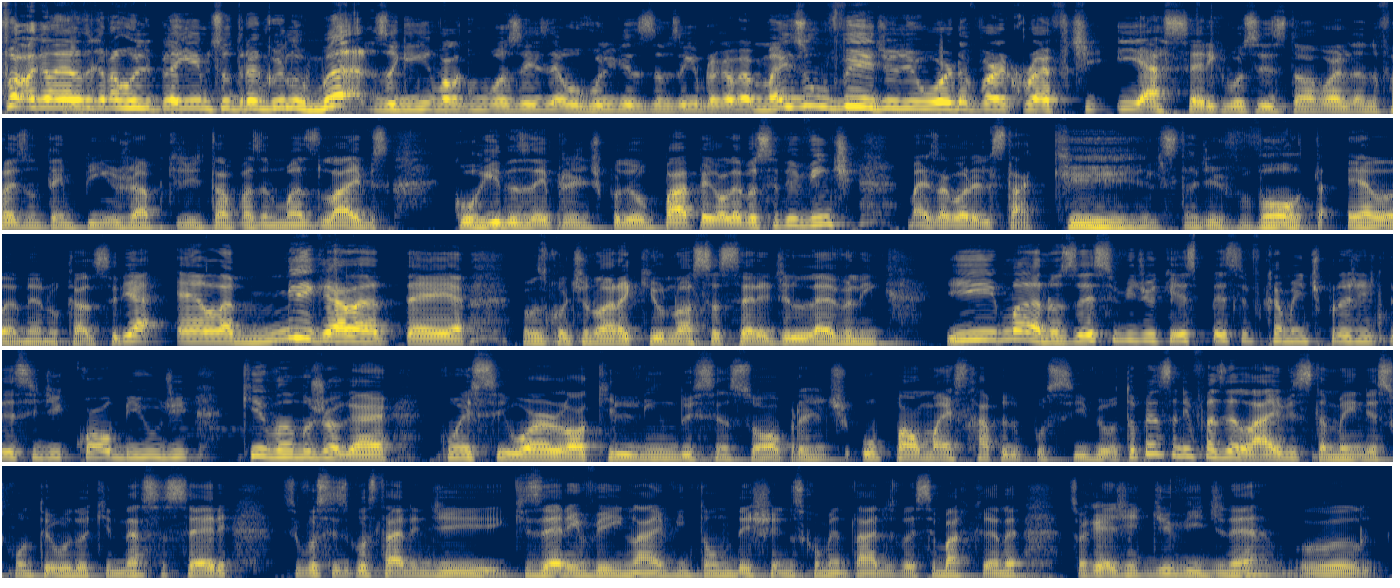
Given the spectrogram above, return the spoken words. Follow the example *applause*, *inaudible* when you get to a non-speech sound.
Fala galera do canal Roleplay Games, tudo tranquilo? Manos, aqui quem fala com vocês é o Hooligan, estamos aqui pra gravar mais um vídeo de World of Warcraft E a série que vocês estão aguardando faz um tempinho já, porque a gente tava fazendo umas lives corridas aí pra gente poder upar, pegar o level 120 Mas agora ele está aqui, ele está de volta, ela né, no caso seria ela, Migalateia. Vamos continuar aqui a nossa série de leveling. E manos, esse vídeo aqui é especificamente pra gente decidir qual build que vamos jogar com esse Warlock lindo e sensual Pra gente upar o mais rápido possível. Eu tô pensando em fazer lives também nesse conteúdo aqui nessa série. Se vocês gostarem gostarem de quiserem ver em live, então deixem nos comentários, vai ser bacana. Só que aí a gente divide, né?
